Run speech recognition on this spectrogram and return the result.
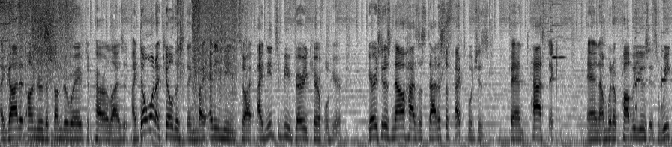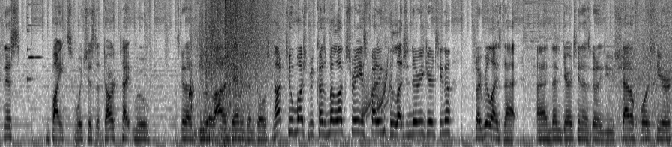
I got it under the Thunder Wave to paralyze it. I don't want to kill this thing by any means, so I, I need to be very careful here. Giratina now has a status effect, which is fantastic. And I'm going to probably use its weakness, Bite, which is a dark type move it's gonna do a lot of damage on Ghost. Not too much because my Luxray is fighting the legendary Giratina. So I realized that. And then Giratina is gonna use Shadow Force here.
